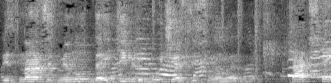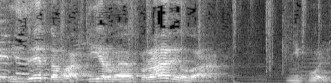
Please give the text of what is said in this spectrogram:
15 минут дойти в любую часть Диснейленда. Так что из этого первое правило, Николь,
